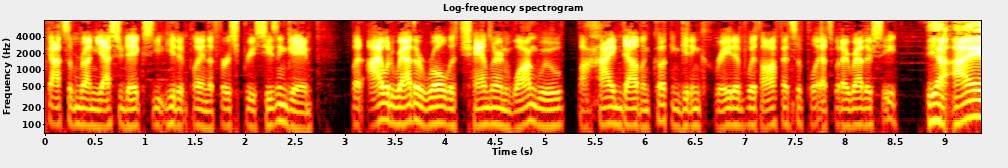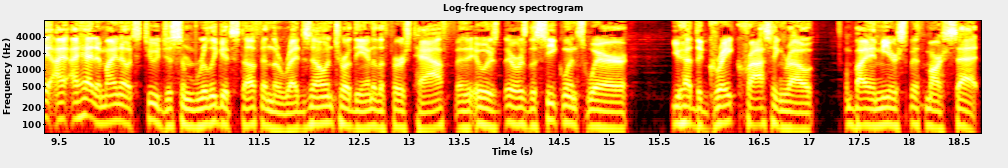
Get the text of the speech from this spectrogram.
got some run yesterday because he, he, didn't play in the first preseason game, but I would rather roll with Chandler and Nwangwu behind Dalvin Cook and getting creative with offensive play. That's what I'd rather see. Yeah, I, I had in my notes too just some really good stuff in the red zone toward the end of the first half, and it was there was the sequence where you had the great crossing route by Ihmir Smith-Marsette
